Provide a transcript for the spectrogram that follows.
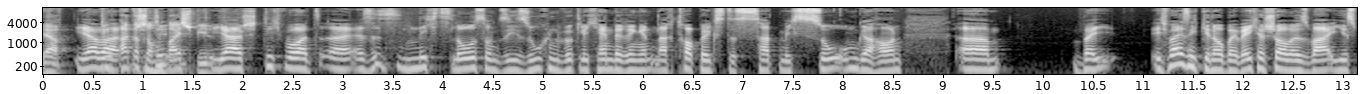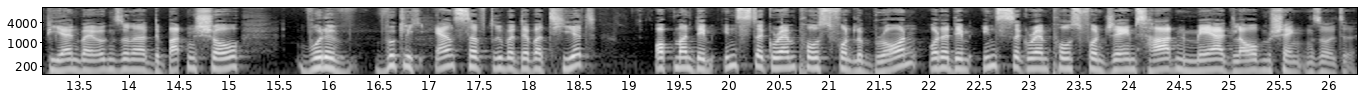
ja, ja aber hat das noch ein Beispiel? Ja, Stichwort, äh, es ist nichts los und sie suchen wirklich händeringend nach Topics. Das hat mich so umgehauen. Ähm, bei, ich weiß nicht genau bei welcher Show, aber es war ESPN, bei irgendeiner Debattenshow, wurde wirklich ernsthaft drüber debattiert ob man dem Instagram-Post von LeBron oder dem Instagram-Post von James Harden mehr Glauben schenken sollte.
